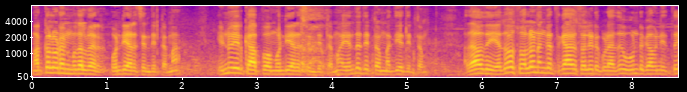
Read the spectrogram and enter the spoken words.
மக்களுடன் முதல்வர் ஒன்றிய அரசின் திட்டமா? இன்னுயிர் காப்போம் ஒன்றிய அரசின் திட்டமா? எந்த திட்டம் மத்திய திட்டம்? அதாவது ஏதோ சொல்லணுங்கிறதுக்காக சொல்லிடக்கூடாது. உண்டு கவனித்து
